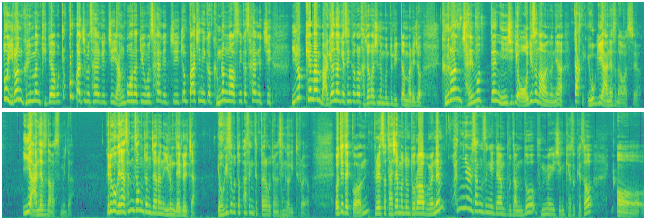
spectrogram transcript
또 이런 그림만 기대하고 조금 빠지면 사야겠지 양봉 하나 띄우면 사야겠지 좀 빠지니까 급락 나왔으니까 사야겠지 이렇게만 막연하게 생각을 가져가시는 분들이 있단 말이죠. 그런 잘못된 인식이 어디서 나왔느냐? 딱 여기 안에서 나왔어요. 이 안에서 나왔습니다. 그리고 그냥 삼성전자라는 이름 네 글자. 여기서부터 파생됐다라고 저는 생각이 들어요. 어찌됐건 그래서 다시 한번 좀 돌아와 보면은 환율 상승에 대한 부담도 분명히 지금 계속해서 어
